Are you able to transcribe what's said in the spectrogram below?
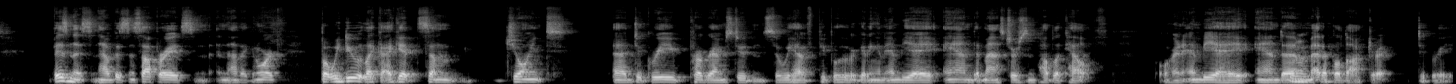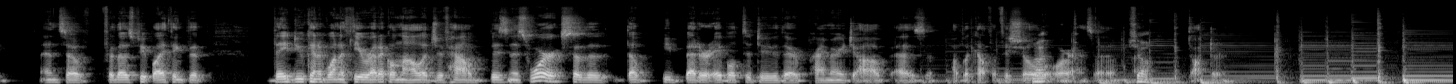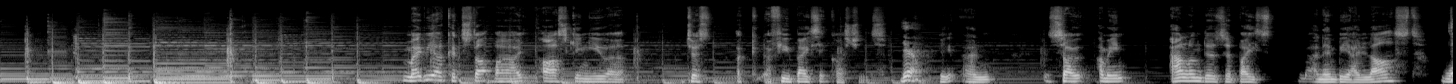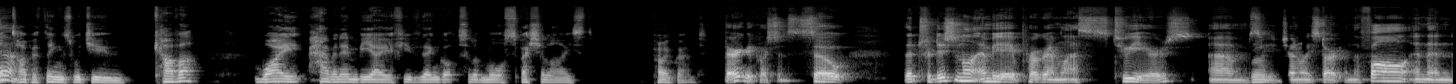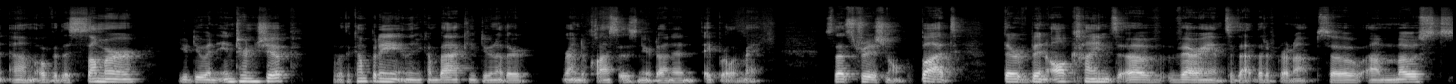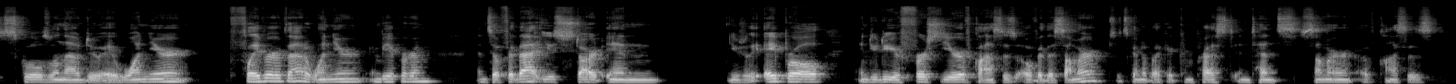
business and how business operates and, and how they can work. But we do like I get some joint uh, degree program students. So we have people who are getting an MBA and a master's in public health, or an MBA and a medical doctorate degree. And so for those people, I think that they do kind of want a theoretical knowledge of how business works so that they'll be better able to do their primary job as a public health official right. or as a, sure. a doctor. Maybe I could start by asking you a, just a, a few basic questions. Yeah. And so, I mean, how long does a base an MBA last? What yeah. type of things would you cover? why have an MBA if you've then got sort of more specialized programs? Very good questions. So the traditional MBA program lasts two years. Um, right. So you generally start in the fall, and then um, over the summer you do an internship with a company, and then you come back and you do another round of classes, and you're done in April or May. So that's traditional, but there have been all kinds of variants of that that have grown up. So um, most schools will now do a one year flavor of that, a one year MBA program. And so for that, you start in usually April and you do your first year of classes over the summer. So it's kind of like a compressed, intense summer of classes.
